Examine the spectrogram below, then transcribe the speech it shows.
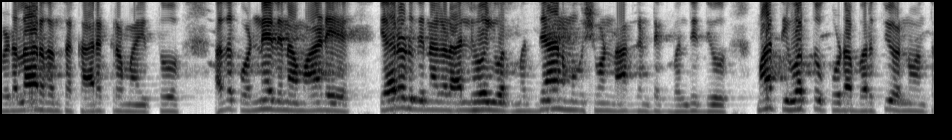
ಬಿಡಲಾರದಂತ ಕಾರ್ಯಕ್ರಮ ಇತ್ತು. ಅದಕ್ಕೆ ಒಂದನೇ ದಿನ ಮಾಡಿ ಎರಡು ದಿನಗಳ ಅಲ್ಲಿ ಹೋಗಿ ಇವತ್ತು ಮಧ್ಯಾಹ್ನ ಮುಗಿಸ್ಕೊಂಡು ನಾಲ್ಕು ಗಂಟೆಗೆ ಬಂದಿದ್ದೀವಿ. ಮತ್ತು ಇವತ್ತು ಕೂಡ ಬರ್ತೀವಿ ಅನ್ನುವಂಥ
